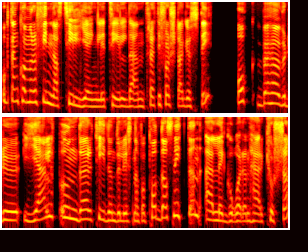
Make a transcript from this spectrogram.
och den kommer att finnas tillgänglig till den 31 augusti och behöver du hjälp under tiden du lyssnar på poddavsnitten eller går den här kursen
